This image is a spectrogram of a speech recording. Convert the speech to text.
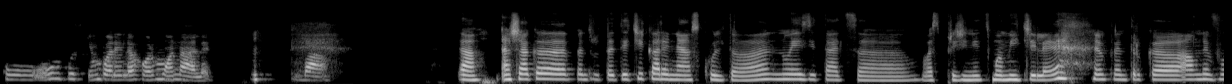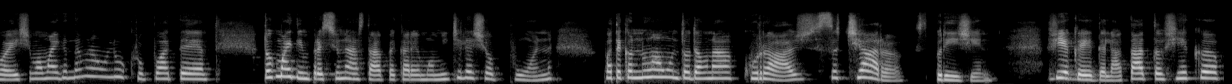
cu, cu schimbările hormonale. Da. Da, așa că pentru tăticii care ne ascultă, nu ezitați să vă sprijiniți mămicile, pentru că au nevoie. Și mă mai gândeam la un lucru, poate tocmai din presiunea asta pe care mămicile și-o pun, poate că nu au întotdeauna curaj să ceară sprijin. Fie că e de la tată, fie că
